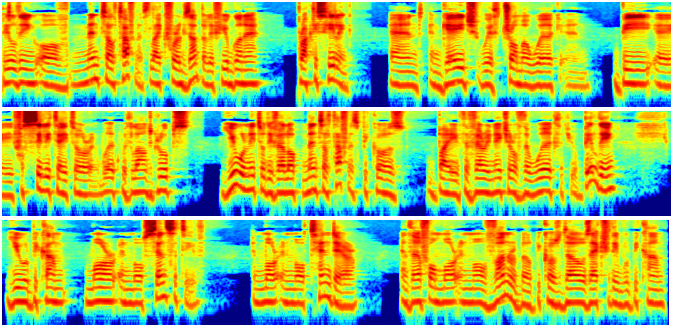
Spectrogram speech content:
building of mental toughness. Like, for example, if you're going to practice healing and engage with trauma work and be a facilitator and work with large groups, you will need to develop mental toughness because by the very nature of the work that you're building, you will become more and more sensitive and more and more tender and therefore more and more vulnerable because those actually will become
